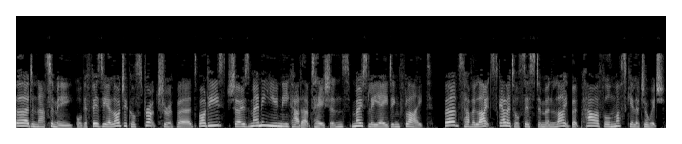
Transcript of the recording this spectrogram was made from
Bird anatomy, or the physiological structure of birds' bodies, shows many unique adaptations, mostly aiding flight. Birds have a light skeletal system and light but powerful musculature which,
